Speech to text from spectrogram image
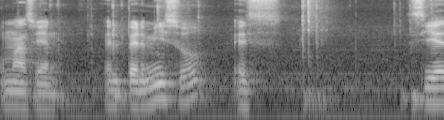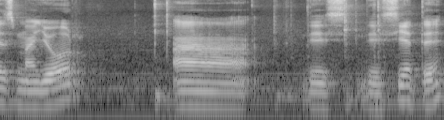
o más bien, el permiso es si es mayor a 17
